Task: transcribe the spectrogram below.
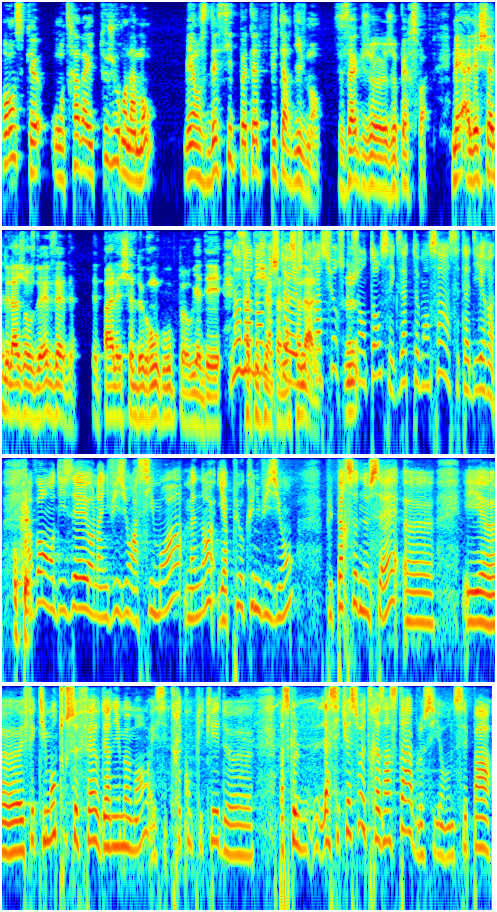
pense qu'on travaille toujours en amont, mais on se décide peut-être plus tardivement. C'est ça que je, je, perçois. Mais à l'échelle de l'agence de FZ, peut-être pas à l'échelle de grands groupes où il y a des non, stratégies non, non, mais Je te, je te rassure, ce que hmm. j'entends, c'est exactement ça. C'est-à-dire, avant on disait on a une vision à six mois, maintenant il n'y a plus aucune vision plus personne ne sait. Euh, et euh, effectivement, tout se fait au dernier moment et c'est très compliqué de. Parce que la situation est très instable aussi. On ne sait pas,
